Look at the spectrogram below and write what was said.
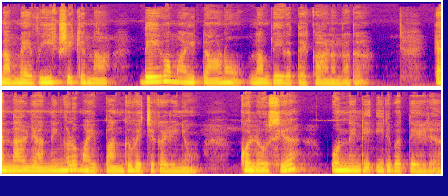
നമ്മെ വീക്ഷിക്കുന്ന ദൈവമായിട്ടാണോ നാം ദൈവത്തെ കാണുന്നത്. എന്നാൽ ഞാൻ നിങ്ങളുമായി പങ്കുവെച്ച് കഴിഞ്ഞു. കൊലോസ്യർ ഒന്നിന്റെ ഇരുപത്തേഴ്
